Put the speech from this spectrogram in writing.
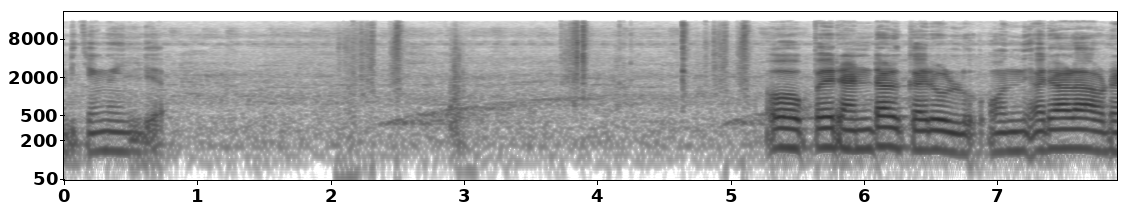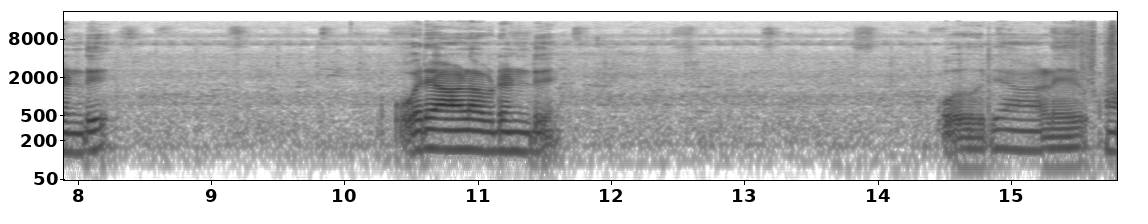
അടിക്കാൻ കഴിയില്ല. ഓ ഇപ്പം രണ്ടാൾക്കാരേ ഉള്ളൂ. ഒന്ന് ഒരാൾ അവിടെ ഉണ്ട്. ഒരാൾ അവിടെ ഉണ്ട്. ഒരാളെ ആ.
